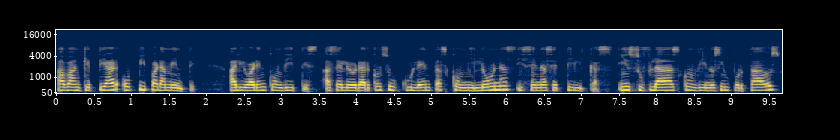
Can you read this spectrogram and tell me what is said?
a banquetear opíparamente, a libar en convites, a celebrar con suculentas comilonas y cenas etílicas, insufladas con vinos importados,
